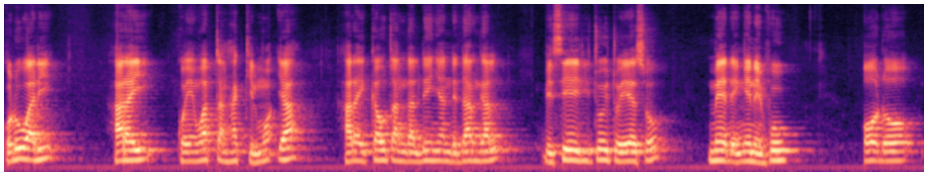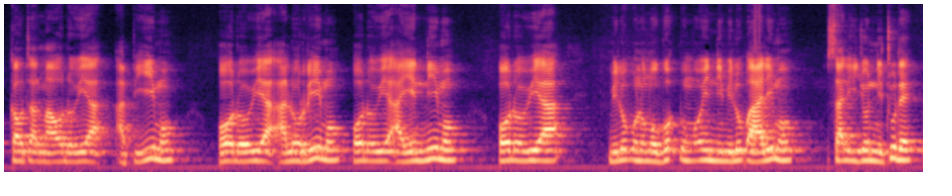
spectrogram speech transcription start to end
ko ɗum waɗi haray koyen wattan hakkil moƴƴa haray kawtal ngal de ñande dargal ɓe seedi toy to yeeso meɗen enen fof oɗo kawtal ma oɗo wiya a piyimo oɗo wiya a lorrimo oɗo wiya a yennimo oɗo wiya mi luɓunomo goɗɗum o inni mi luɓalimo sali jonni tude.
